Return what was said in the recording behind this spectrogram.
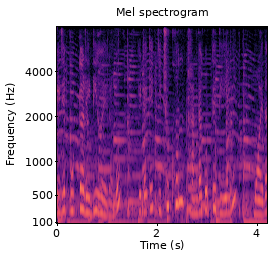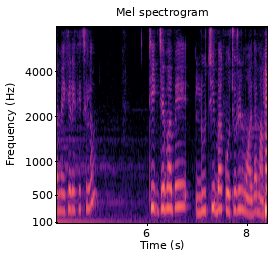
এই যে পুরটা রেডি হয়ে গেল, এটাকে কিছুক্ষণ ঠান্ডা করতে দিয়ে আমি ময়দা মেখে রেখেছিলাম। ঠিক যেভাবে লুচি বা কচুরির ময়দা মাখা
